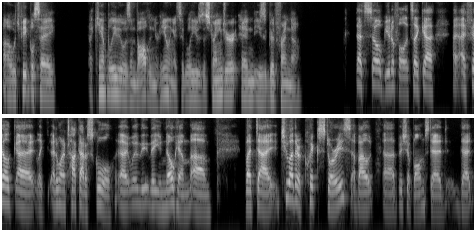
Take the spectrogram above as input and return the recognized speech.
uh, which people say, I can't believe he was involved in your healing. I said, well, he was a stranger, and he's a good friend now. That's so beautiful. It's like uh, I, I, feel uh, like I don't want to talk out of school uh, that you know him. Um, but uh, two other quick stories about uh, Bishop Olmsted that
